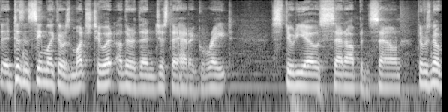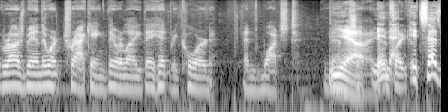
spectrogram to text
It doesn't seem like there was much to it other than just they had a great studio setup and sound. There was no garage band. They weren't tracking. They were like, they hit record and watched them yeah, shine. Yeah, and it's like- it says.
